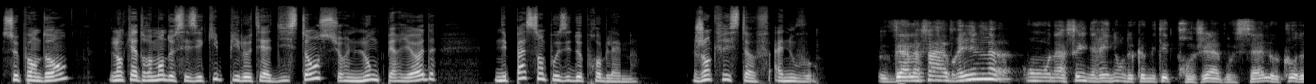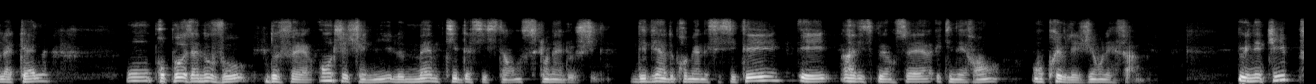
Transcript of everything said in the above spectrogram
Cependant, l'encadrement de ces équipes pilotées à distance sur une longue période n'est pas sans poser de problème. Jean-Christophe, à nouveau. Vers la fin avril, on a fait une réunion de comité de projet à Bruxelles au cours de laquelle on propose à nouveau de faire en Tchétchénie le même type d'assistance qu'en Indochine. Des biens de première nécessité et un dispensaire itinérant en privilégiant les femmes. Une équipe,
